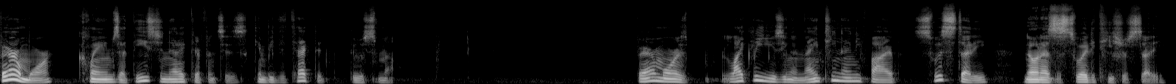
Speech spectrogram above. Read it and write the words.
Pheramor claims that these genetic differences can be detected through smell. Pheramor is likely using a 1995 Swiss study known as the Sweaty T-shirt study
